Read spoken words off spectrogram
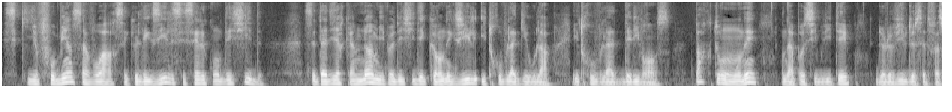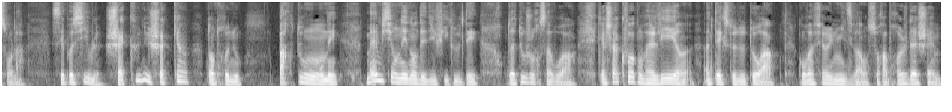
Ce qu'il faut bien savoir, c'est que l'exil, c'est celle qu'on décide. C'est-à-dire qu'un homme, il peut décider qu'en exil, il trouve la Géoula, il trouve la délivrance partout où on est, on a possibilité de le vivre de cette façon-là. C'est possible, chacune et chacun d'entre nous. Partout où on est, même si on est dans des difficultés, on doit toujours savoir qu'à chaque fois qu'on va lire un texte de Torah, qu'on va faire une mitzvah, on se rapproche d'Hachem,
